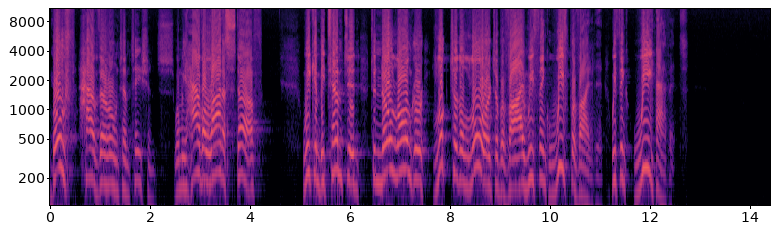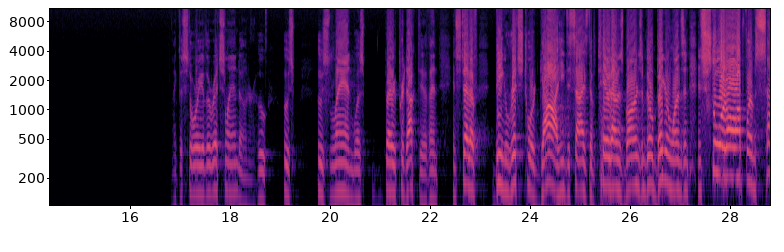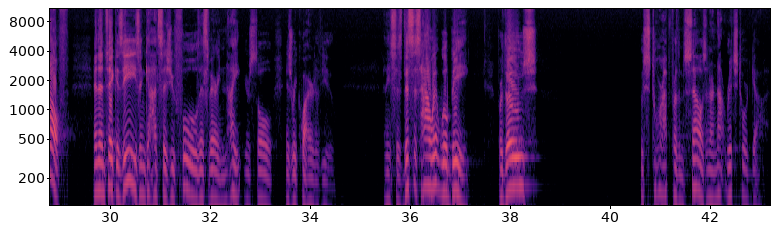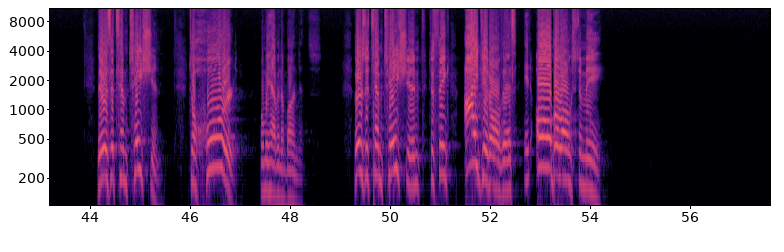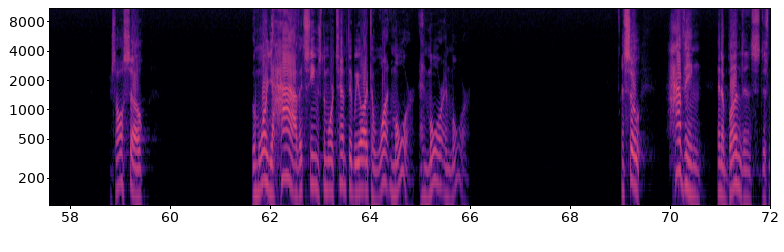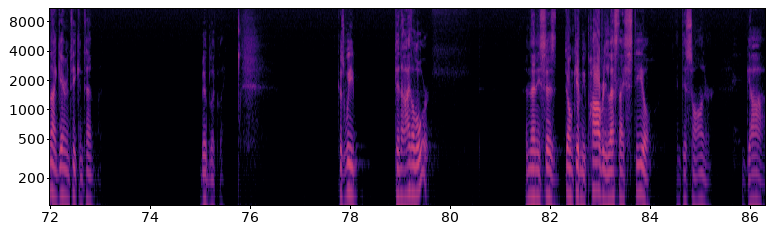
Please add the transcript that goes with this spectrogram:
Both have their own temptations. When we have a lot of stuff, we can be tempted to no longer look to the Lord to provide. We think we've provided it. We think we have it. Like the story of the rich landowner who, whose, whose land was very productive. And instead of being rich toward God, he decides to tear down his barns and build bigger ones and, and store it all up for himself and then take his ease. And God says, You fool, this very night your soul is required of you. And he says, This is how it will be for those who store up for themselves and are not rich toward God. There is a temptation to hoard when we have an abundance. There's a temptation to think, I did all this, it all belongs to me. There's also, the more you have, it seems the more tempted we are to want more and more and more. And so, having an abundance does not guarantee contentment biblically. Because we deny the Lord. And then he says, Don't give me poverty lest I steal and dishonor God.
